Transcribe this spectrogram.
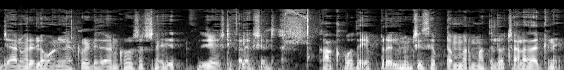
జనవరిలో one lakh twenty thousand crores వచ్చినాయి జిఎస్టీ కలెక్షన్స్ కాకపోతే ఏప్రిల్ నుంచి సెప్టెంబర్ మధ్యలో చాలా తగ్గినాయి.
